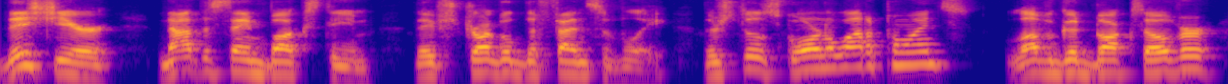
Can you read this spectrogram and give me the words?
This year, not the same Bucks team. They've struggled defensively. They're still scoring a lot of points. Love a good Bucks over,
